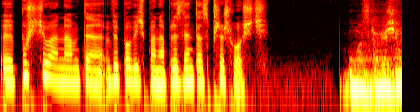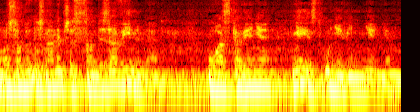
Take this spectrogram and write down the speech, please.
e, puściła nam tę wypowiedź pana prezydenta z przeszłości. Ułaskawia się osoby uznane przez sądy za winne. Ułaskawienie nie jest uniewinnieniem.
